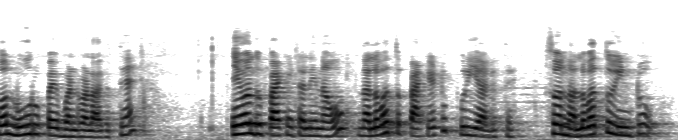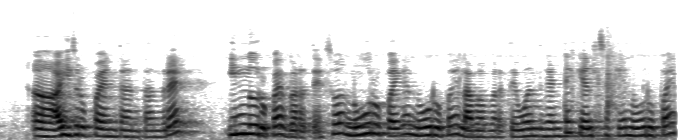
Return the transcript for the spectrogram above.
ಸೊ, ನೂರು ರೂಪಾಯಿ ಬಂಡವಾಳ ಆಗುತ್ತೆ. ಈ ಒಂದು ಪ್ಯಾಕೆಟಲ್ಲಿ ನಾವು ನಲವತ್ತು ಪ್ಯಾಕೆಟು ಪುರಿ ಆಗುತ್ತೆ ಸೊ ನಲವತ್ತು ಇಂಟು ಐದು ರೂಪಾಯಿ ಅಂತ ಅಂತಂದರೆ ಇನ್ನೂರು ರೂಪಾಯಿ ಬರುತ್ತೆ. ಸೊ ನೂರು ರೂಪಾಯಿಗೆ ನೂರು ರೂಪಾಯಿ ಲಾಭ ಬರುತ್ತೆ. ಒಂದು ಗಂಟೆ ಕೆಲಸಕ್ಕೆ ನೂರು ರೂಪಾಯಿ,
